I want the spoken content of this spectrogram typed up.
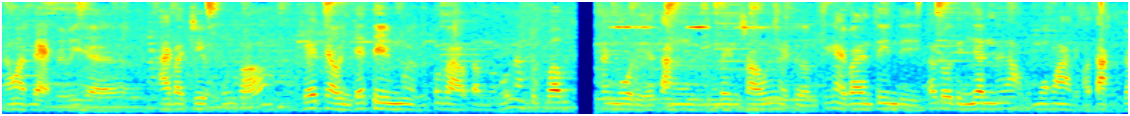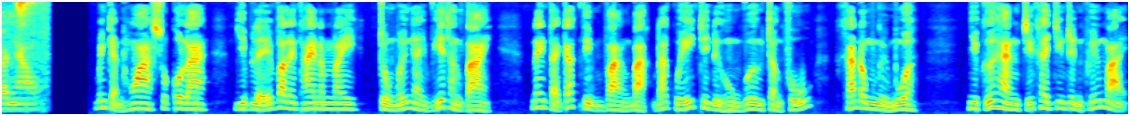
Nếu hoa đẹp thì bây giờ 2-3 triệu cũng có. Kết theo hình trái tim có vào tầm 4-50 bông. Khách mua thì tăng lên so với ngày thường. Cái ngày Valentine thì các đôi tình nhân họ mua hoa để họ tặng cho nhau. Bên cạnh hoa, sô-cô-la, dịp lễ Valentine năm nay trùng với ngày vía thần tài, nên tại các tiệm vàng bạc đá quý trên đường Hùng Vương Trần Phú khá đông người mua. Nhiều cửa hàng triển khai chương trình khuyến mại,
